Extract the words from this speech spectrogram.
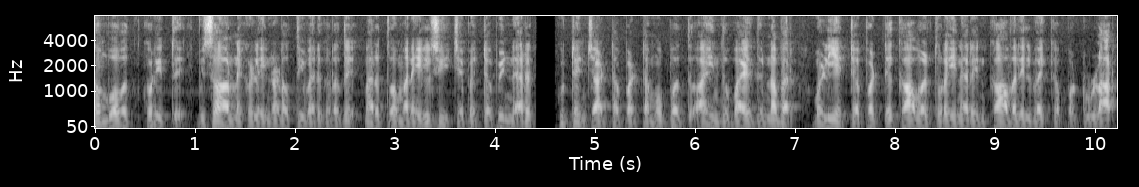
சம்பவம் குறித்து விசாரணைகளை நடத்தி வருகிறது. மருத்துவமனையில் சிகிச்சை பெற்ற பின்னர் குற்றஞ்சாட்டப்பட்ட முப்பத்து ஐந்து வயது நபர் வெளியேற்றப்பட்டு காவல்துறையினரின் காவலில் வைக்கப்பட்டுள்ளார்.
